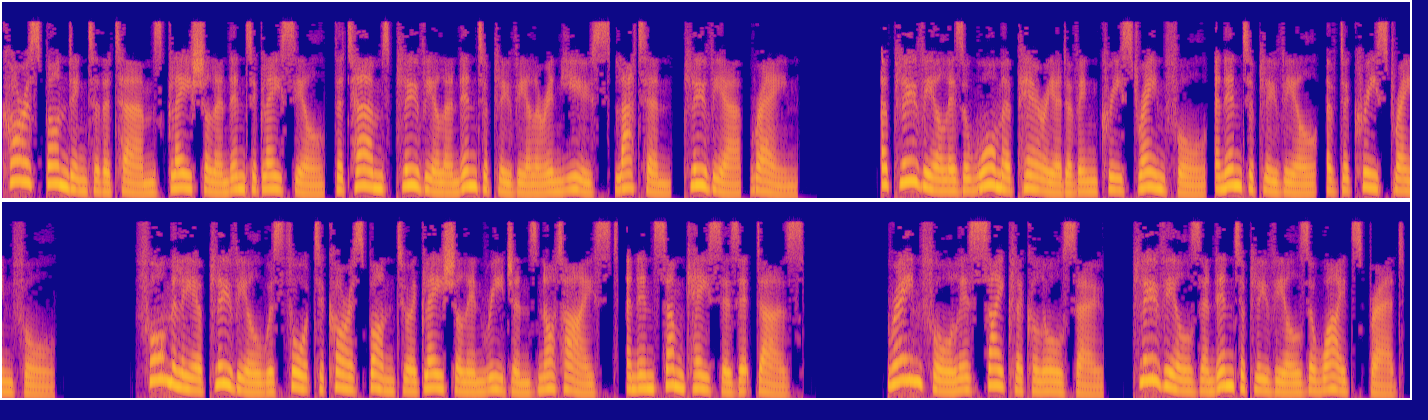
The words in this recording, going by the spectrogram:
Corresponding to the terms glacial and interglacial, the terms pluvial and interpluvial are in use Latin, pluvia, rain. A pluvial is a warmer period of increased rainfall, an interpluvial, of decreased rainfall. Formerly a pluvial was thought to correspond to a glacial in regions not iced, and in some cases it does. Rainfall is cyclical also. Pluvials and interpluvials are widespread.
